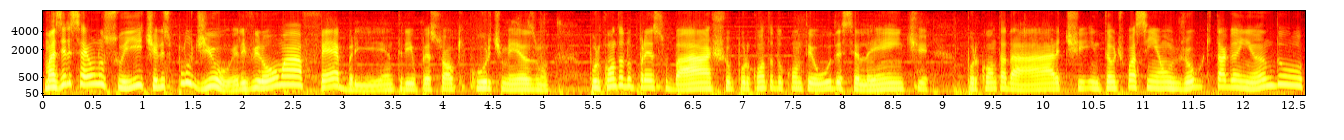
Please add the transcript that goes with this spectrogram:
Mas ele saiu no Switch, ele explodiu, ele virou uma febre entre o pessoal que curte mesmo, por conta do preço baixo, por conta do conteúdo excelente, por conta da arte. Então, tipo assim, é um jogo que tá ganhando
